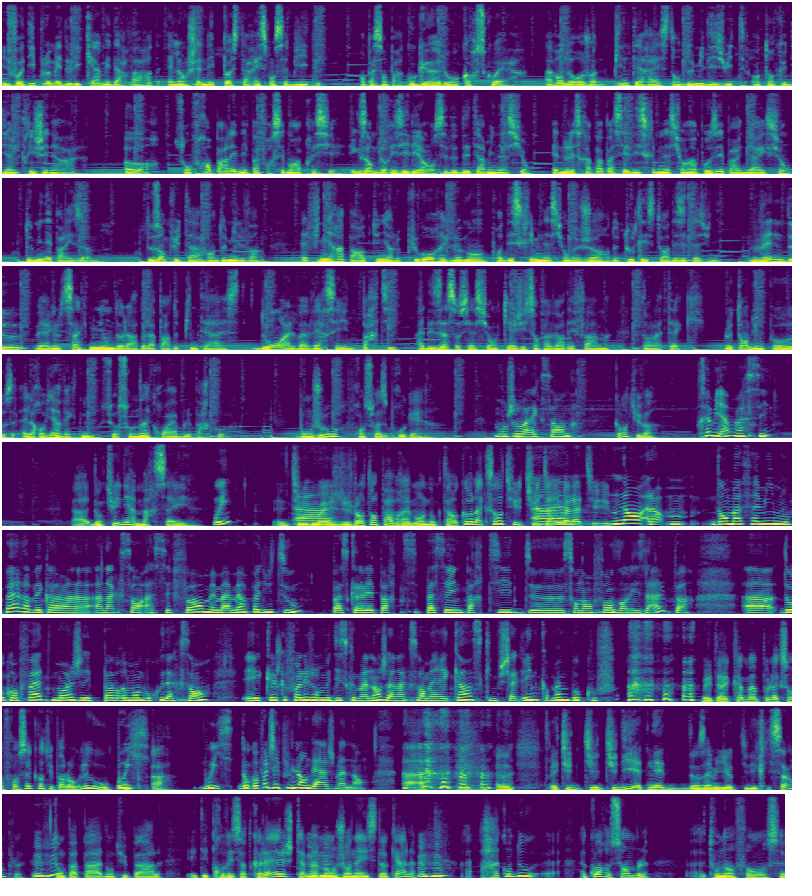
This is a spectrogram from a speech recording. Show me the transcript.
Une fois diplômée de l'ICAM et d'Harvard, elle enchaîne les postes à responsabilité, en passant par Google ou encore Square, avant de rejoindre Pinterest en 2018 en tant que directrice générale. Or, son franc-parler n'est pas forcément apprécié. Exemple de résilience et de détermination, elle ne laissera pas passer les discriminations imposées par une direction dominée par les hommes. Deux ans plus tard, en 2020, elle finira par obtenir le plus gros règlement pour discrimination de genre de toute l'histoire des États-Unis. 22,5 millions de dollars de la part de Pinterest, dont elle va verser une partie à des associations qui agissent en faveur des femmes dans la tech. Le temps d'une pause, elle revient avec nous sur son incroyable parcours. Bonjour Françoise Bruguer. Bonjour Alexandre. Comment tu vas? Très bien, merci. Ah, donc tu es née à Marseille Oui. Moi, je ne l'entends pas vraiment. Donc, tu as encore l'accent Tu, tu arrives à la. Tu... Non, alors, dans ma famille, mon père avait quand même un accent assez fort, mais ma mère, pas du tout parce qu'elle avait passé une partie de son enfance dans les Alpes. Euh, donc en fait, moi, j'ai pas vraiment beaucoup d'accent. Et quelquefois, les gens me disent que maintenant j'ai un accent américain, ce qui me chagrine quand même beaucoup. Mais tu as quand même un peu l'accent français quand tu parles anglais ou Oui. Ah. Oui, donc en fait, j'ai plus de langage maintenant. Euh, et tu, tu, dis être né dans un milieu que tu décris simple. Mhm. Ton papa, dont tu parles, était professeur de collège, ta maman, mhm. journaliste locale. Mhm. Raconte-nous, à quoi ressemble euh, ton enfance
